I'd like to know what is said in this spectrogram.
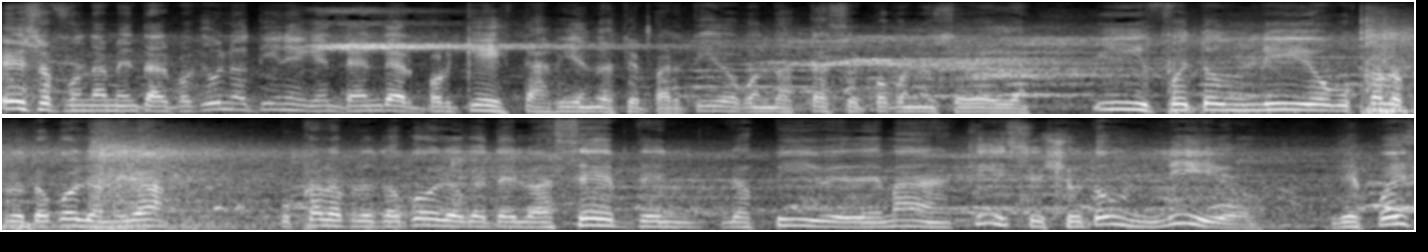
Eso es fundamental, porque uno tiene que entender por qué estás viendo este partido cuando hasta hace poco no se veía. Y fue todo un lío buscar los protocolos, mirá, buscar los protocolos, que te lo acepten, los pibes, demás, qué sé yo, todo un lío. Después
